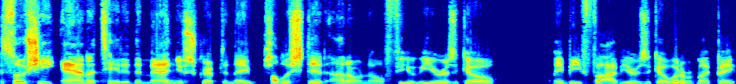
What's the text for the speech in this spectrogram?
so she annotated the manuscript, and they published it. I don't know, a few years ago, maybe five years ago, whatever it might be.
